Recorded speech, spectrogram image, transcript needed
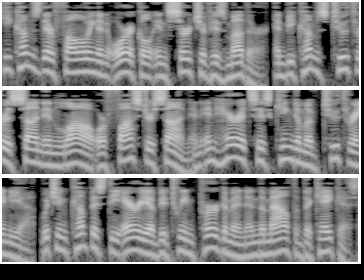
He comes there following an oracle in search of his mother, and becomes Teuthra's son-in-law or foster son and inherits his kingdom of Teuthrania, which encompassed the area between Pergamon and the mouth of the Caicus.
